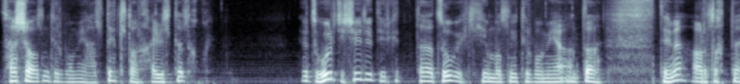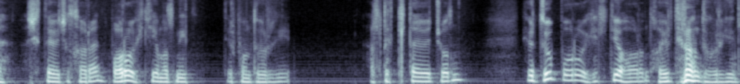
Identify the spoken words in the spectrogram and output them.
цаашаа олон тэр бомын алдагдлалд орох аюултай л байхгүй. Тэр зүгээр жишээлээд ирэхэд та зөв эхлэх юм бол нэг тэр бумын одоо тийм ээ орлоготой ашигтай байж болохоор байна. Буруу эхлэх юм бол нэг тэр бум төгрөгийн алдагдaltaй байж болно. Тэгэхээр зөв буруу эхлэлтийн хооронд 2 тэрбум төгрөгийн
